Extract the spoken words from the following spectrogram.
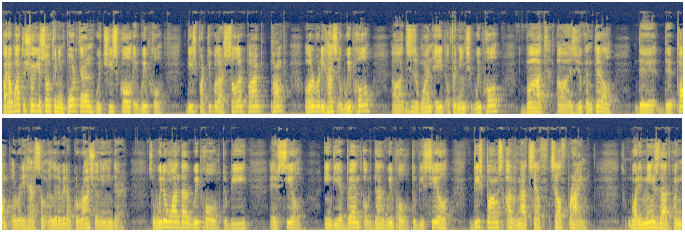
But I want to show you something important, which is called a weep hole. This particular Zoeller pump pump already has a weep hole. Uh, this is a 1 8 of an inch weep hole, but uh, as you can tell, the, the pump already has some, a little bit of corrosion in there. So we don't want that weep hole to be uh, sealed. In the event of that weep hole to be sealed, these pumps are not self self prime. What it means that when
